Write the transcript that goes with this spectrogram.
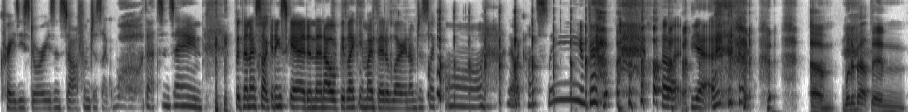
crazy stories and stuff. I'm just like, whoa, that's insane. but then I start getting scared and then I'll be like in my bed alone. I'm just like, oh, now I can't sleep. uh, yeah. Um, what about then?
